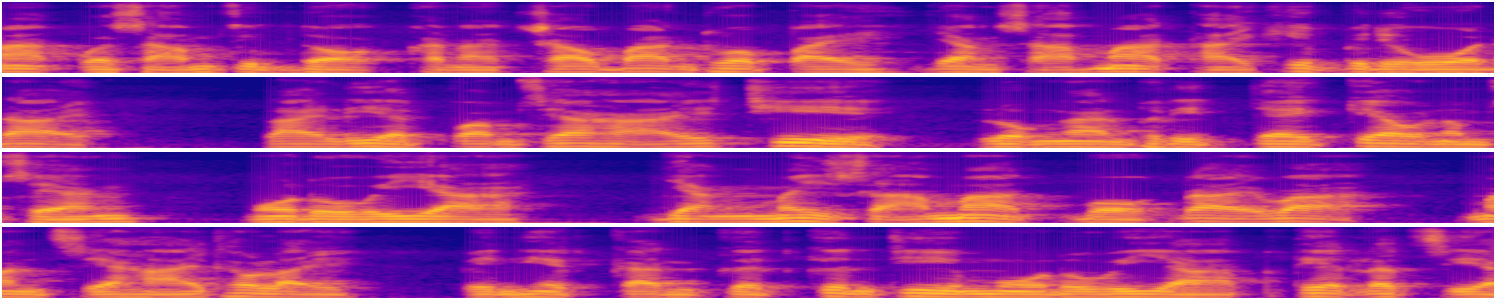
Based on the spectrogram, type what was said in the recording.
มากกว่า 30 ดอกขนาดชาวบ้านทั่วไป ยังสามารถถ่ายคลิปวิดีโอได้ รายละเอียดความเสียหายที่โรงงานผลิตใยแก้วนำแสงโมโดวิยา ยังไม่สามารถบอกได้ว่ามันเสียหายเท่าไหร่ เป็นเหตุการณ์เกิดขึ้นที่โมโดวิยาประเทศรัสเซีย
